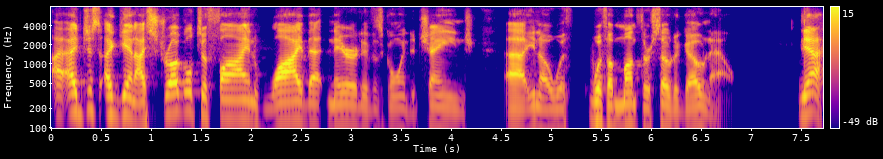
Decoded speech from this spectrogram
I, I just again I struggle to find why that narrative is going to change. Uh, you know, with with a month or so to go now. Yeah.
